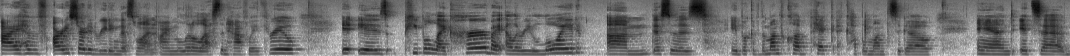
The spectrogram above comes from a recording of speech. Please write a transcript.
I have already started reading this one. I'm a little less than halfway through. It is People Like Her by Ellery Lloyd. Um, this was a Book of the Month Club pick a couple months ago and it's a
